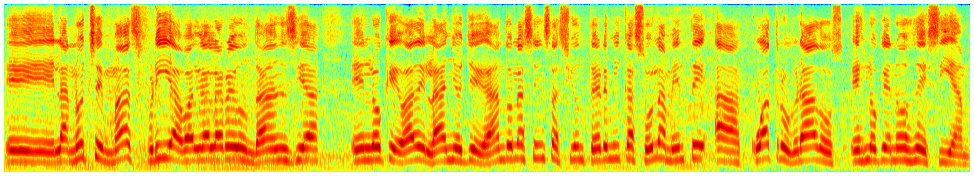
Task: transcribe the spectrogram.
eh, la noche más fría, valga la redundancia, en lo que va del año, llegando la sensación térmica solamente a 4 grados, es lo que nos decían.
